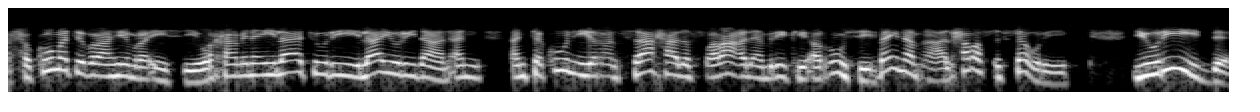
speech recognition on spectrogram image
حكومة إبراهيم رئيسي وخامنئي لا تري لا يريدان أن أن تكون إيران ساحة للصراع الأمريكي الروسي بينما الحرس الثوري يريد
